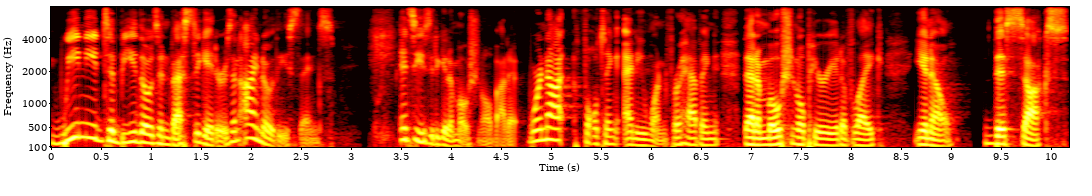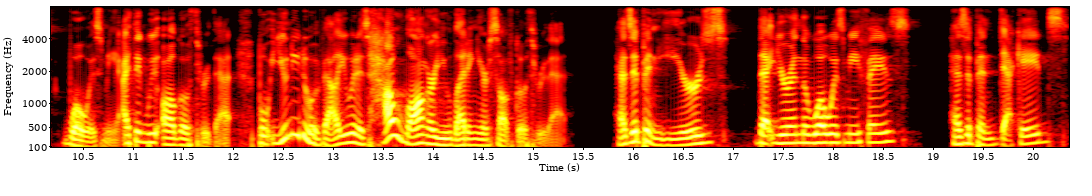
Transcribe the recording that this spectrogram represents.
we need to be those investigators. And I know these things. It's easy to get emotional about it. We're not faulting anyone for having that emotional period of like, you know, this sucks, woe is me. I think we all go through that. But what you need to evaluate is how long are you letting yourself go through that? Has it been years that you're in the woe is me phase? Has it been decades?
